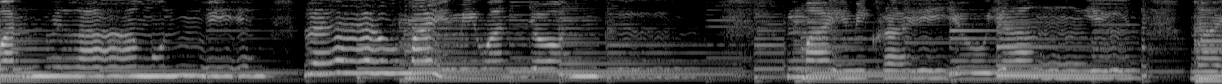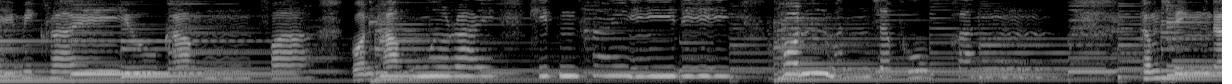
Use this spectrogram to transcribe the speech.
วันเวลา ไม่มีใครอยู่ยั่งยืน ไม่มีใครอยู่คำฟ้า ก่อนทำอะไร คิดให้ดี ผลมันจะผูกพันทำสิ่งใด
